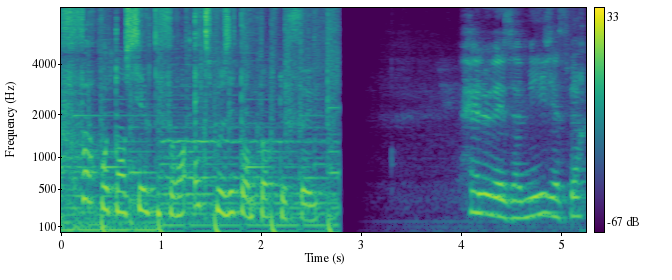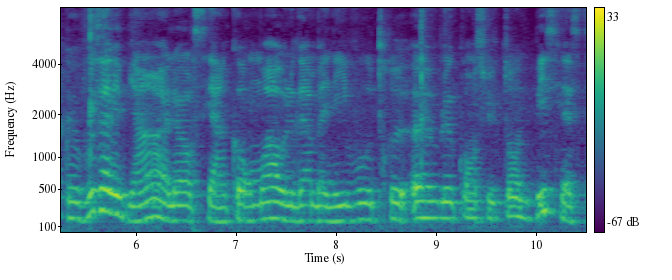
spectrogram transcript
à fort potentiel qui feront exploser ton portefeuille. Hello les amis, j'espère que vous allez bien. Alors c'est encore moi, Olga Mani, votre humble consultant de business.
